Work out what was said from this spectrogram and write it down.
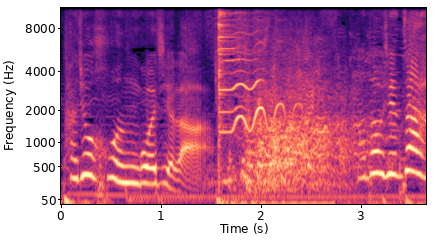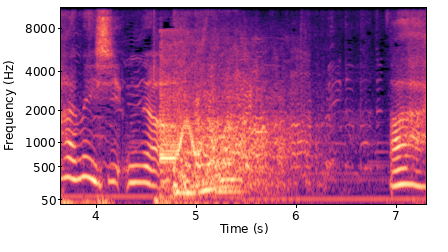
她就昏过去了。她到现在还没醒呢。哎，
